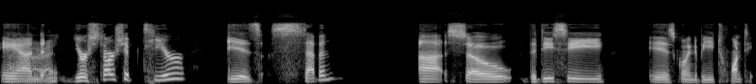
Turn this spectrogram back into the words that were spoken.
and right. your starship tier is seven. Uh, so the DC is going to be twenty.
